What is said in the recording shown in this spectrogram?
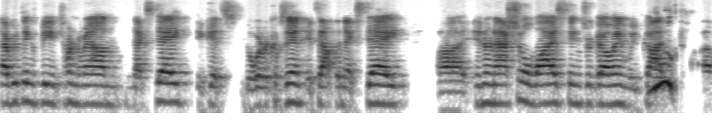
Everything's being turned around next day. It gets the order comes in, it's out the next day. Uh, international wise, things are going. We've got uh,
